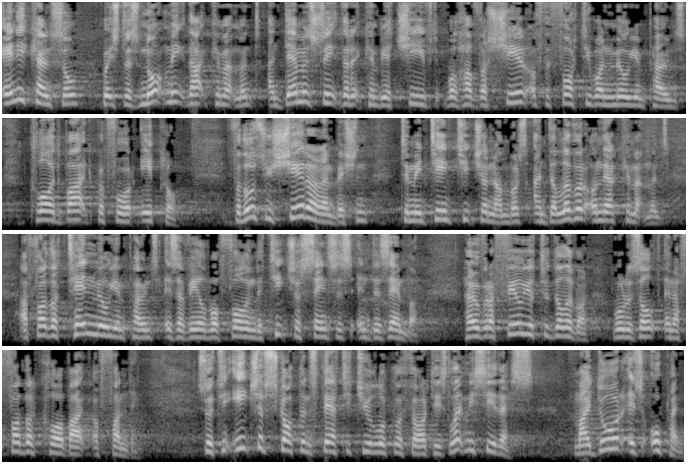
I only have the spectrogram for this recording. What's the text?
Any council which does not make that commitment and demonstrate that it can be achieved will have their share of the £41 million clawed back before April. For those who share our ambition to maintain teacher numbers and deliver on their commitment, a further £10 million is available following the teacher census in December. However, a failure to deliver will result in a further clawback of funding. So to each of Scotland's 32 local authorities, let me say this. My door is open.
